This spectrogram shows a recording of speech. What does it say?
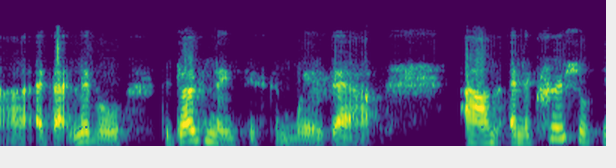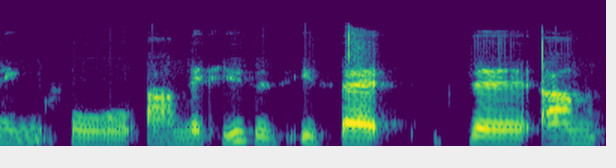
uh, at that level, the dopamine system wears out. Um, and the crucial thing for um, meth users is that the um,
